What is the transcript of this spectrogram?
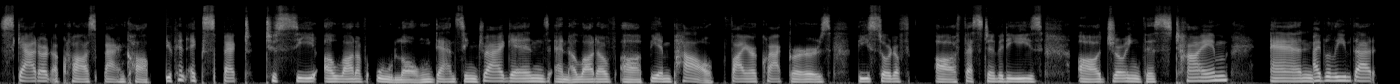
scattered across Bangkok, you can expect to see a lot of ulong, dancing dragons, and a lot of uh, bien pao, firecrackers, these sort of uh, festivities uh, during this time. And I believe that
